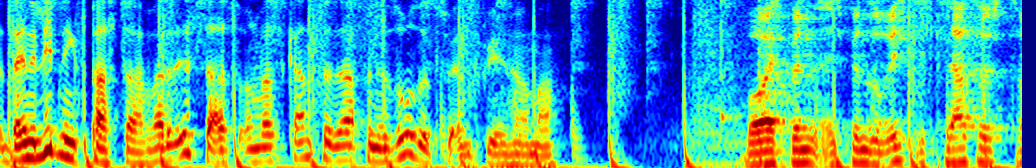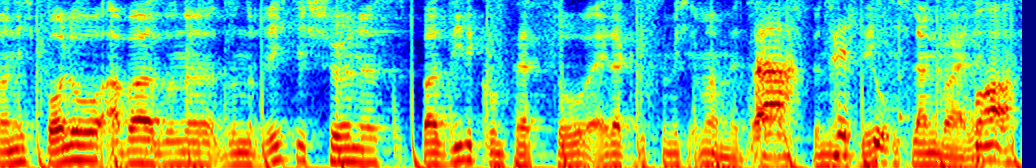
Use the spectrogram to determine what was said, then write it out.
Deine Lieblingspasta, was ist das und was kannst du da für eine Soße zu empfehlen, hör mal? Boah, ich bin, ich bin so richtig klassisch, zwar nicht Bollo, aber so, eine, so ein richtig schönes Basilikum-Pesto, ey, da kriegst du mich immer mit. Ah, ich bin Pesto. richtig langweilig. Boah.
